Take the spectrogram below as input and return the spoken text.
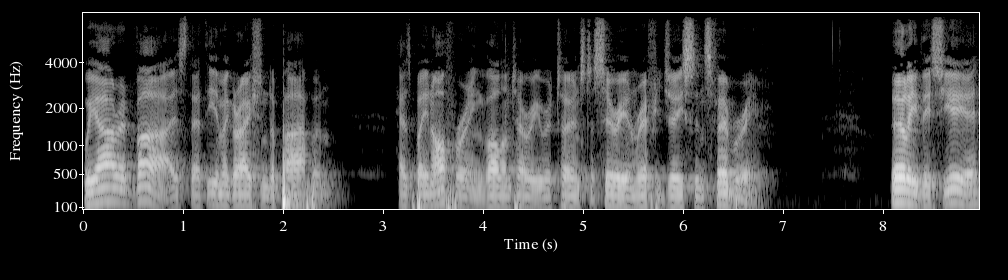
We are advised that the Immigration Department has been offering voluntary returns to Syrian refugees since February. Early this year,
